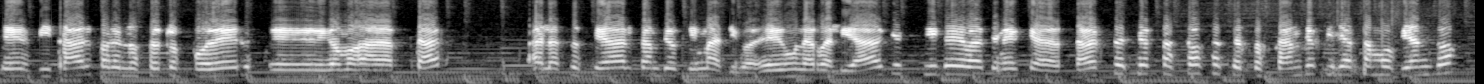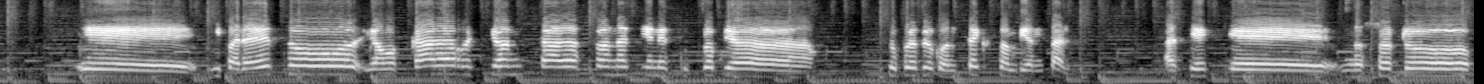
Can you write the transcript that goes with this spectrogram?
es, vital para nosotros poder, eh, digamos, adaptar a la sociedad al cambio climático. Es una realidad que Chile va a tener que adaptarse a ciertas cosas, ciertos cambios que ya estamos viendo. Eh, y para eso, digamos, cada región, cada zona tiene su propia su propio contexto ambiental. Así es que nosotros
